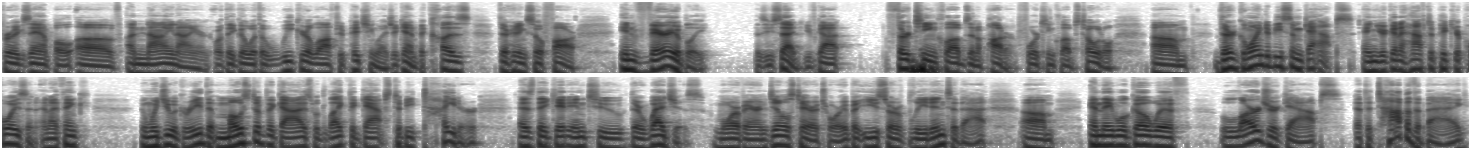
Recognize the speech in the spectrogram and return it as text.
for example, of a nine iron, or they go with a weaker lofted pitching wedge, again, because they're hitting so far, invariably, as you said, you've got 13 clubs and a putter, 14 clubs total. Um, there are going to be some gaps, and you're going to have to pick your poison. And I think, and would you agree that most of the guys would like the gaps to be tighter as they get into their wedges, more of Aaron Dill's territory, but you sort of bleed into that. Um, and they will go with larger gaps at the top of the bag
